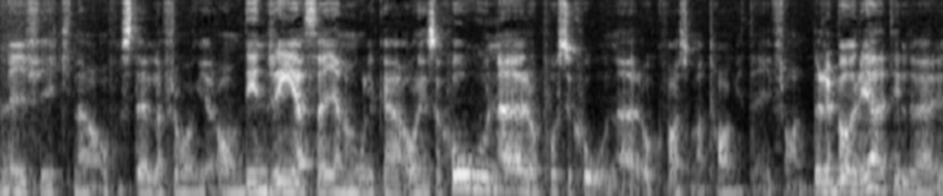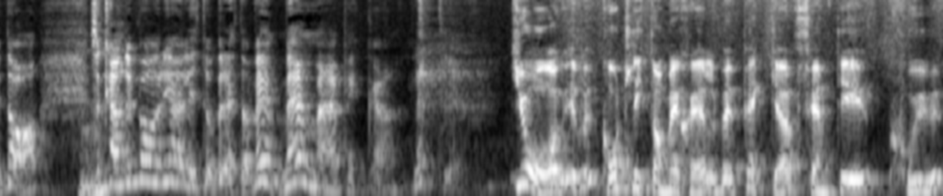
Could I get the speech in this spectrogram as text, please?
nyfikna att få ställa frågor om din resa genom olika organisationer och positioner och vad som har tagit dig ifrån där du började till du är idag. Så kan du börja lite och berätta, vem, vem är Pekka Lettieff? Ja, kort lite om mig själv. Pekka, 57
